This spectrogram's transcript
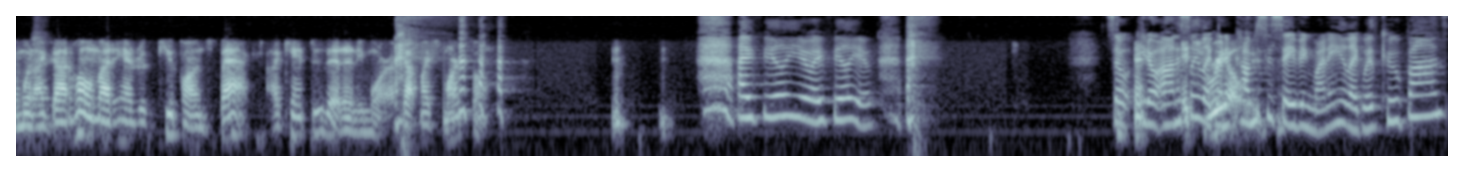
and when I got home, I'd hand her the coupons back. I can't do that anymore. I got my smartphone. I feel you. I feel you. So, you know, honestly, like real. when it comes to saving money, like with coupons,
